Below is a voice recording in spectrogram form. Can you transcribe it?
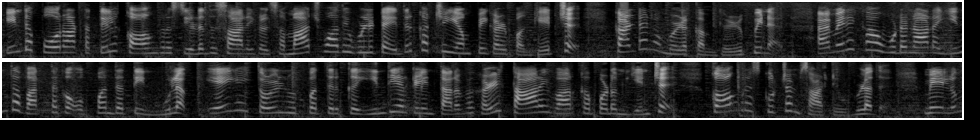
இந்த போராட்டத்தில் காங்கிரஸ் இடதுசாரிகள் சமாஜ்வாதி உள்ளிட்ட எதிர்க்கட்சி எம்பிக்கள் பங்கேற்று கண்டன முழக்கம் எழுப்பினர். அமெரிக்காவுடனான இந்த வர்த்தக ஒப்பந்தத்தின் மூலம் ஏஐ தொழில்நுட்பத்திற்கு இந்தியர்களின் தரவுகள் தாரை வார்க்கப்படும் என்று காங்கிரஸ் குற்றம் சாட்டியுள்ளது. மேலும்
